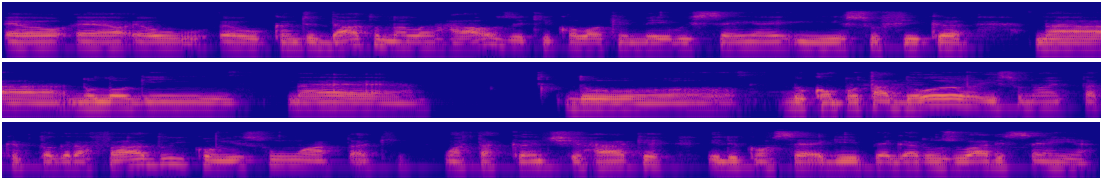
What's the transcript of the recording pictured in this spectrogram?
é, é, é, o, é, o, candidato na Lan House que coloca e-mail e senha e isso fica na, no login né, do, do computador, isso não está criptografado e com isso um ataque, um atacante hacker ele consegue pegar usuário e senha.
